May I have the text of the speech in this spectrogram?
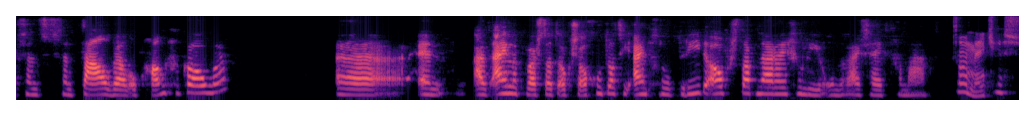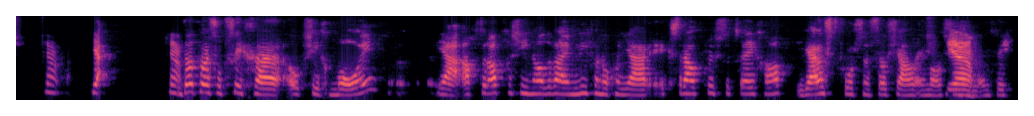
zijn, zijn taal wel op gang gekomen. en uiteindelijk was dat ook zo goed dat hij eindgroep 3 de overstap naar regulier onderwijs heeft gemaakt. Oh, netjes. Ja. Ja, ja. dat was op zich, op zich mooi. Ja, achteraf gezien hadden wij hem liever nog een jaar extra op cluster 2 gehad. Juist voor zijn sociaal-emotionele ja. ontwikkeling.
